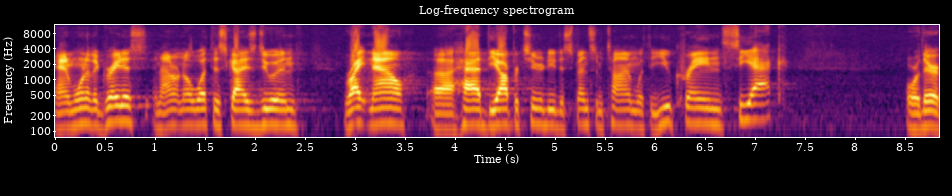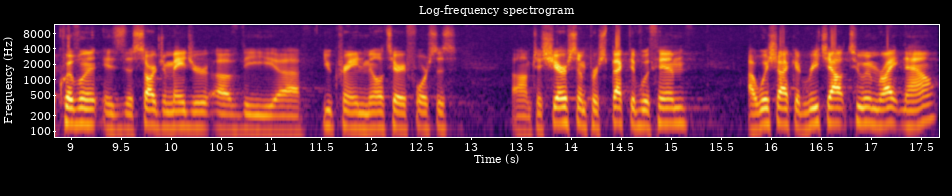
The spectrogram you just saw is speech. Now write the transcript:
And one of the greatest, and I don't know what this guy's doing right now, uh, had the opportunity to spend some time with the Ukraine SEAC, or their equivalent is the Sergeant Major of the uh, Ukraine military forces um, to share some perspective with him. I wish I could reach out to him right now,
